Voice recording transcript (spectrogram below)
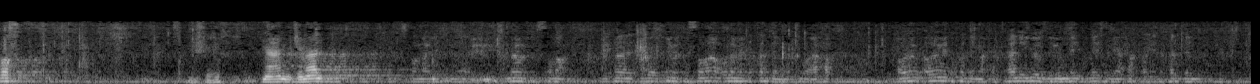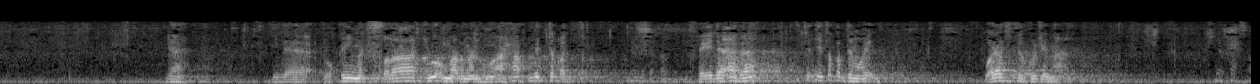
فصل شيخ. نعم جمال. الصلاة ولم يتقدم مجموعة أو لم أو لم يتقدم أحد. هل يجوز لمن ليس له حق أن يتقدم؟ لا. إذا أقيمت الصلاة يؤمر من هو أحق بالتقدم. فإذا أبى يتقدم غيره. ولا تترك الجماعة. شيخ أحسن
